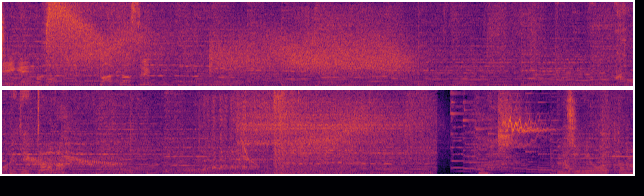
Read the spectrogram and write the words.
次元ごと爆破する。これでどうだ？はあ無事に終わったな。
